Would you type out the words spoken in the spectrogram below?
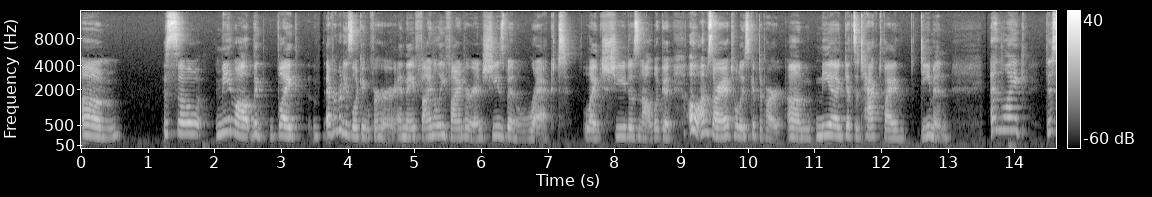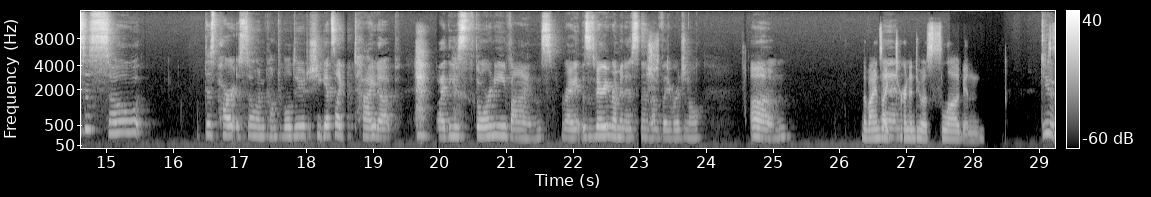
Um so meanwhile the like everybody's looking for her and they finally find her and she's been wrecked. Like she does not look good. Oh, I'm sorry, I totally skipped a part. Um Mia gets attacked by a demon. And like this is so this part is so uncomfortable, dude. She gets like tied up by these thorny vines, right? This is very reminiscent of the original. Um The vines like turn into a slug and dude,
